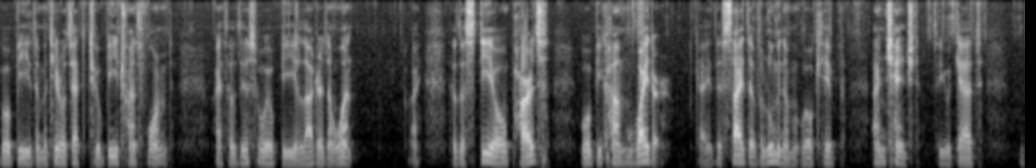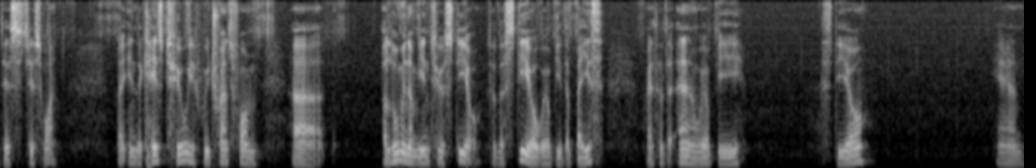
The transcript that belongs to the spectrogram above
will be the material that to be transformed right? So this will be larger than 1 right? So the steel parts will become wider okay? The size of aluminum will keep unchanged so you get this this one in the case 2 if we transform uh, aluminum into steel so the steel will be the base right? So the n will be steel and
